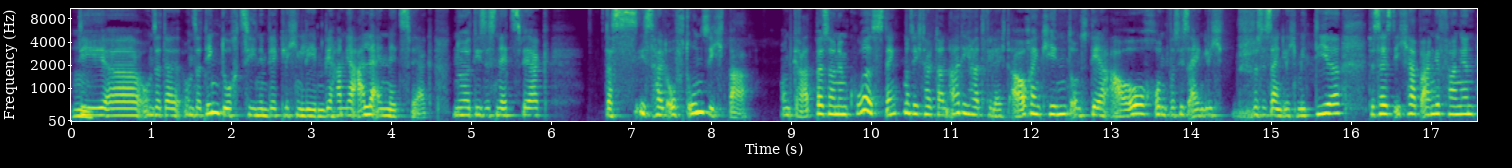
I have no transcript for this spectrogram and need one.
hm. die äh, unser, unser Ding durchziehen im wirklichen Leben. Wir haben ja alle ein Netzwerk. Nur dieses Netzwerk das ist halt oft unsichtbar. Und gerade bei so einem Kurs denkt man sich halt dann, ah, die hat vielleicht auch ein Kind und der auch und was ist eigentlich, was ist eigentlich mit dir? Das heißt, ich habe angefangen,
